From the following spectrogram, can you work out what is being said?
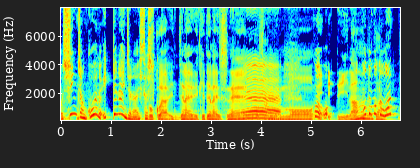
ーしんちゃんこういうの行ってないんじゃない？久しぶり僕は行ってない、行けてないですね。ねえここ3年もこういいいな。もともとワッター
